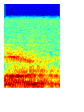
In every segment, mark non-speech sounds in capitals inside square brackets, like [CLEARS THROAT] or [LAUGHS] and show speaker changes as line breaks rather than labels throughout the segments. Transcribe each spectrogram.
Cheryl?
